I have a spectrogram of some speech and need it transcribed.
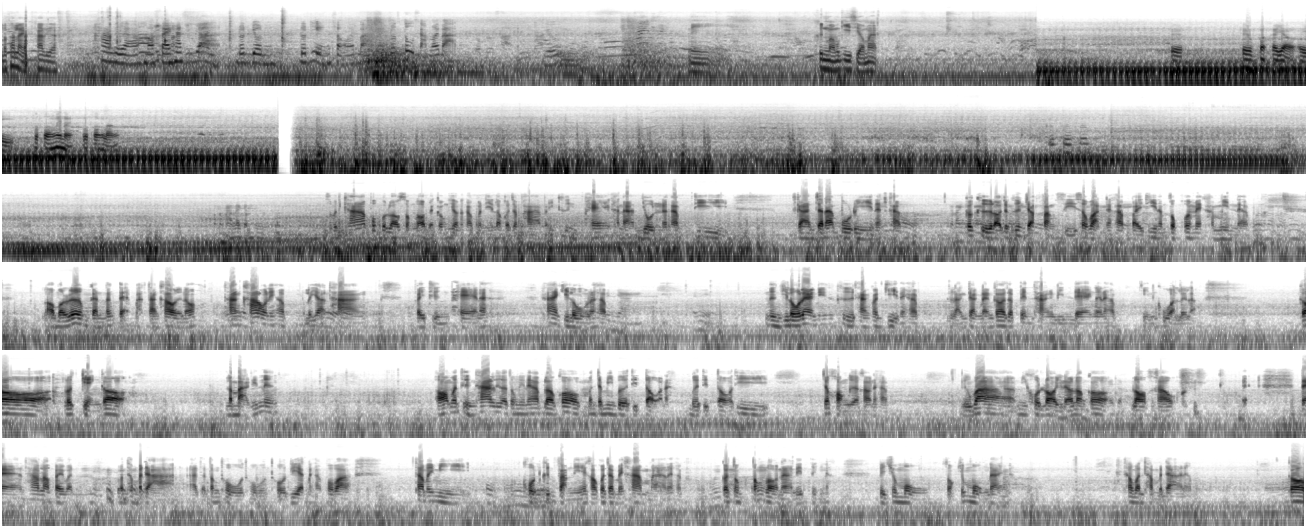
รถเท่าไหร่ค่าเรือ ค่าเรือ มอเตอร์ไซค์ห้าสิบบาท รถยนต์ รถเก๋งสองร้อยบาท รถตู้สามร้อยบาท เยอะ นี่ ขึ้นมาเมื่อกี้เสียวมากเออเออมาขยับไอ้ประคองให้หน่อยประคองหลัง ปึ๊บปึ๊บปึ๊บมาหาอะไรกันดูสวัสดี ครับพบกับเราสองรอบในกองเที่ยวนะครับ วันนี้เราก็จะพาไปขึ้นแพขนานยนต์นะครับ ที่กาญจนบุรีนะครับ ก็คือเราจะขึ้นจากฝั่งศรีสวัสดิ์นะครับ ไปที่น้ำตกห้วยแม่ขมินนะครับ เรามาเริ่มกันตั้งแต่ปากทางเข้าเลยเนาะทางเข้านี่ครับ ระยะทางไปถึงแพนะห้ากิโลนะครับหนึ่งกิโลแรกนี่ก็คือทางคอนกรีตนะครับ หลังจากนั้นก็จะเป็นทางดินแดงเลยนะครับหินขวดเลยล่ะ ก็รถเก่งก็ลำบากนิดนึงพอมาถึงท่าเรือตรงนี้นะครับ เราก็มันจะมีเบอร์ติดต่อนะเบอร์ติดต่อที่เจ้าของเรือเขานะครับ หรือว่ามีคนรออยู่แล้วเราก็รอเขา แต่ถ้าเราไปวันวันธรรมดา อาจจะต้องโทรโทรโทรเรียกนะครับ เพราะว่าถ้าไม่มีคนขึ้นฝั่งนี้เขาก็จะไม่ข้ามมานะครับ ก็ต้องต้องรอนานนิดนึงนะ เป็นชั่วโมงสองชั่วโมงได้นะถ้าวันธรรมดานะครับ ก็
